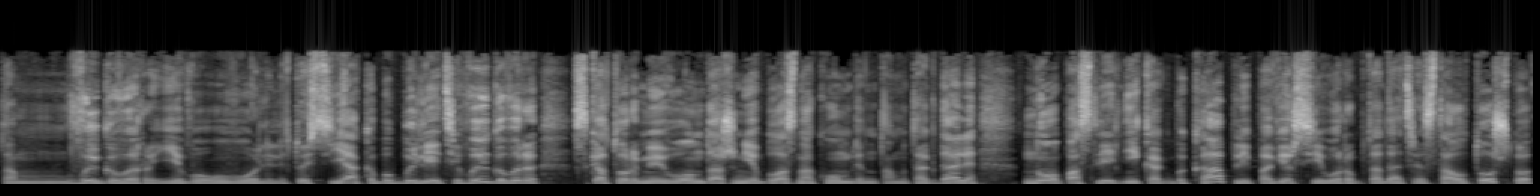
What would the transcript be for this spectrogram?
там выговоры его уволили, то есть якобы были эти выговоры, с которыми его он даже не был ознакомлен там и так далее, но последней как бы каплей, по версии его работодателя, стало то, что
